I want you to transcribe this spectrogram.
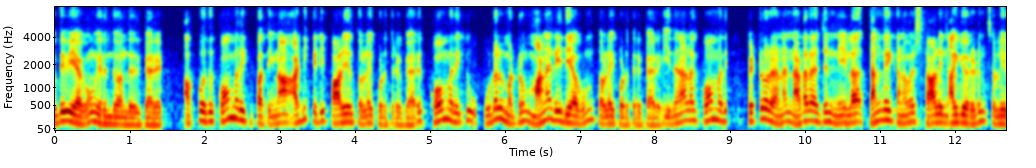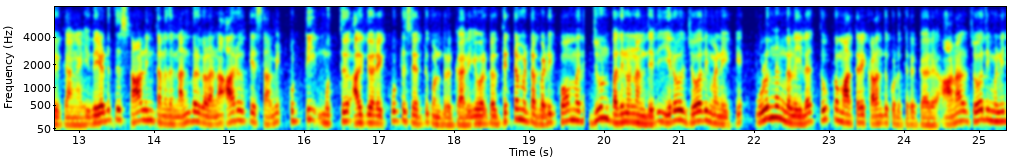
உதவியாகவும் இருந்து வந்திருக்காரு. அப்போது கோமதிக்கு பார்த்தீங்கன்னா அடிக்கடி பாலியல் தொல்லை கொடுத்திருக்காரு. கோமதிக்கு உடல் மற்றும் மன ரீதியாகவும் தொல்லை கொடுத்திருக்காரு. இதனால கோமதி பெற்றோரான நடராஜன் நீலா தங்கை கணவர் ஸ்டாலின் ஆகியோரிடம் சொல்லியிருக்காங்க. இதையடுத்து ஸ்டாலின் தனது நண்பர்களான ஆரோக்கியசாமி குட்டி முத்து ஆகியோரை கூட்டு சேர்த்து கொண்டிருக்காரு. இவர்கள் திட்டமிட்டபடி கோமதி ஜூன் பதினொன்றாம் தேதி இரவு ஜோதிமணிக்கு உளுந்தங்களில தூக்க மாத்திரை கலந்து கொடுத்திருக்காரு. ஆனால் ஜோதிமணி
